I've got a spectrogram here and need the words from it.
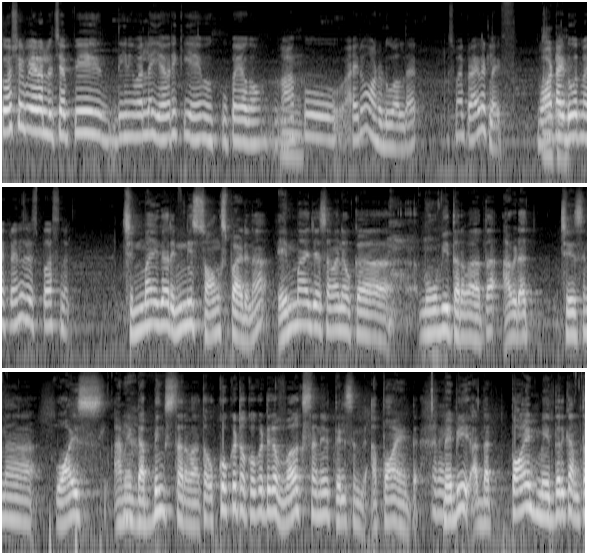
సోషల్ మీడియాలో చెప్పి దీనివల్ల ఎవరికి ఏం ఉపయోగం? నాకు I don't want do all that it's my private life what I do with my friends is personal Chinmayi garu ఎన్ని సాంగ్స్ పాడినా మాయ చేసామని ఒక మూవీ తర్వాత ఆవిడ చేసిన వాయిస్ ఐ మీన్ డబ్బింగ్స్ తర్వాత ఒక్కొక్కటి ఒక్కొక్కటిగా వర్క్స్ అనేవి తెలిసింది. ఆ పాయింట్ మేబీ దట్ పాయింట్ మీ ఇద్దరికి అంత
